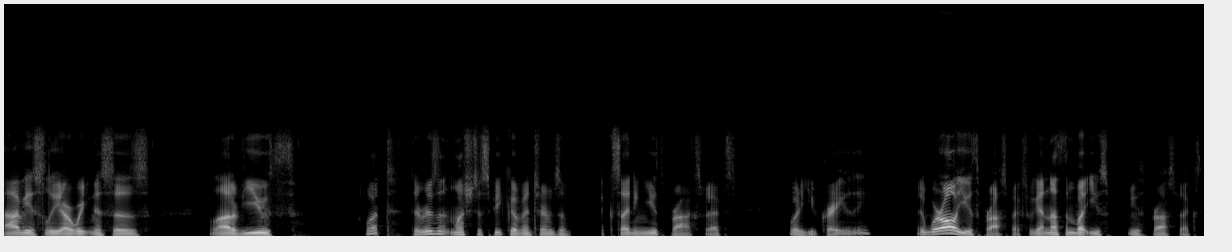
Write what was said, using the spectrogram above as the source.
Obviously, our weaknesses, a lot of youth. What? There isn't much to speak of in terms of exciting youth prospects. What are you, crazy? We're all youth prospects. We got nothing but youth, youth prospects.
